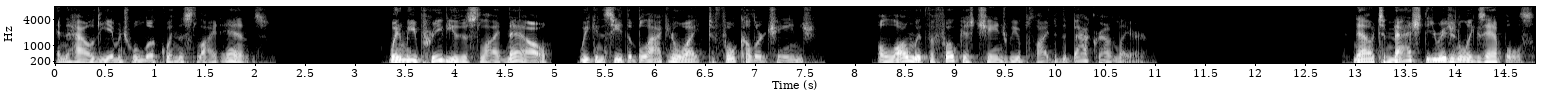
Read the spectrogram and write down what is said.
and how the image will look when the slide ends. When we preview the slide now, we can see the black and white to full color change, along with the focus change we applied to the background layer. Now to match the original examples,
